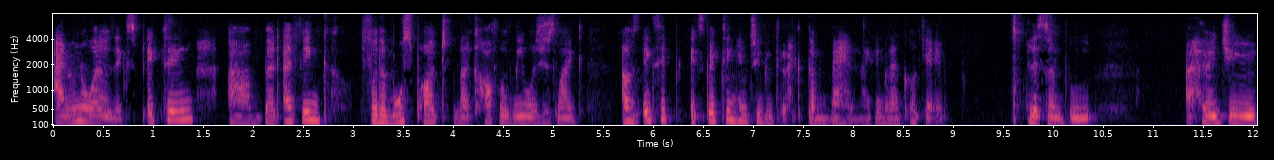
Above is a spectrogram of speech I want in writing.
I don't know what I was expecting. Um, but I think for the most part, like half of me was just like, I was ex- expecting him to be like the man. Like, he'd be like, okay, listen, boo, I heard you,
